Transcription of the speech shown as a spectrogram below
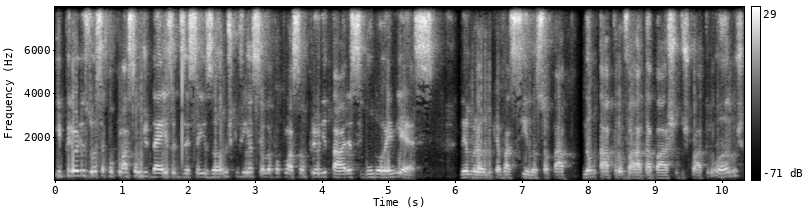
E priorizou-se a população de 10 a 16 anos, que vinha sendo a população prioritária, segundo a OMS. Lembrando que a vacina só tá, não está aprovada abaixo dos 4 anos,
